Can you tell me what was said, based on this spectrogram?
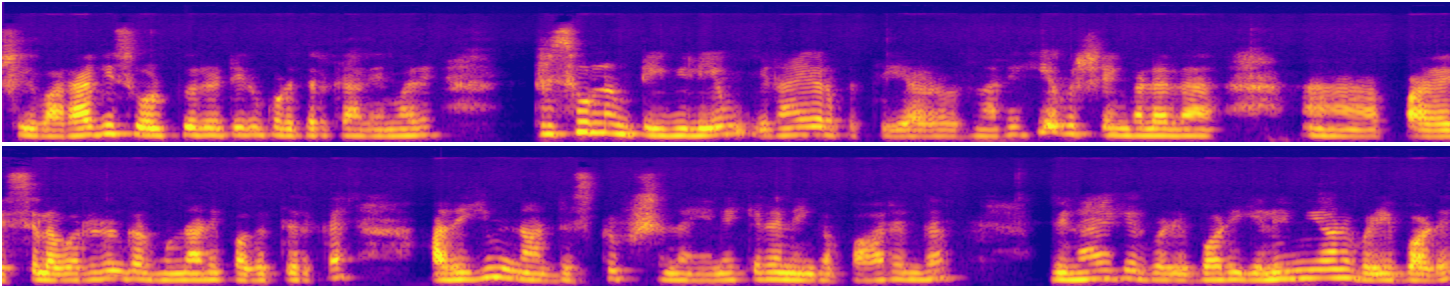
ஸ்ரீ வராகி சோல் கொடுத்துருக்கேன். அதே மாதிரி திரிசூலம் டிவிலையும் விநாயகரை பற்றிய நிறைய விஷயங்களெல்லாம் சில வருடங்கள் முன்னாடி பகுத்திருக்கேன். அதையும் நான் டிஸ்கிரிப்ஷனில் இணைக்கிறேன். நீங்கள் பாருங்கள் விநாயகர் வழிபாடு எளிமையான வழிபாடு.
